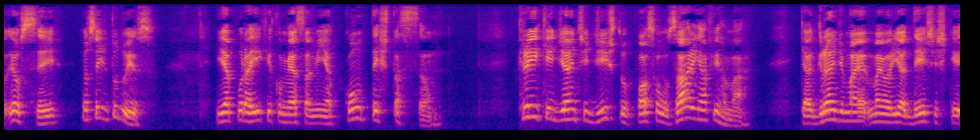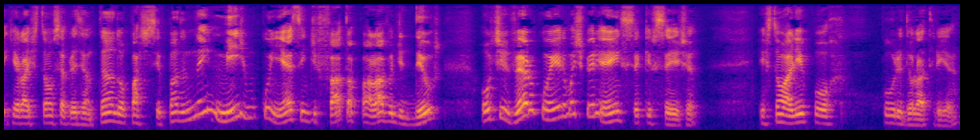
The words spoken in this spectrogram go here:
Eu sei, eu sei de tudo isso. E é por aí que começa a minha contestação. Creio que diante disto posso ousar em afirmar que a grande maioria destes que, que lá estão se apresentando ou participando nem mesmo conhecem de fato a palavra de Deus ou tiveram com ele uma experiência que seja. Estão ali por pura idolatria.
